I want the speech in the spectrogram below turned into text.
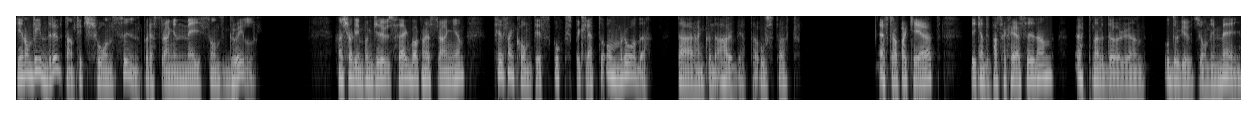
Genom vindrutan fick Sean syn på restaurangen Masons Grill. Han körde in på en grusväg bakom restaurangen tills han kom till ett skogsbeklätt område där han kunde arbeta ostört. Efter att ha parkerat gick han till passagerarsidan, öppnade dörren och drog ut Johnny May.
